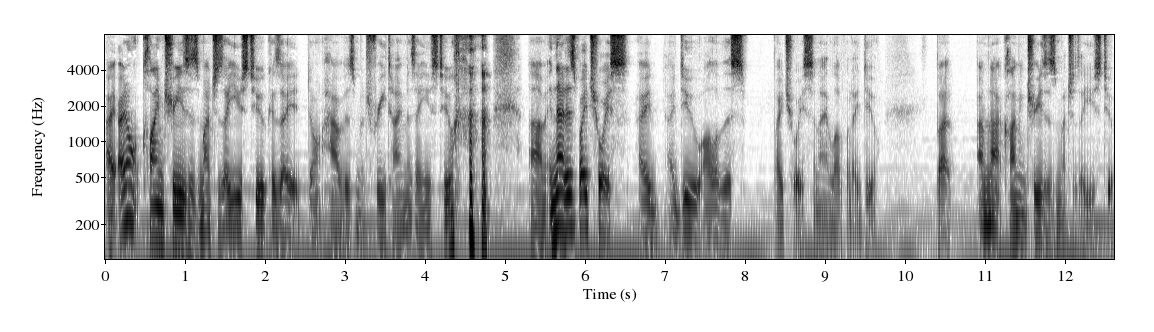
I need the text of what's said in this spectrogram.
I, I don't climb trees as much as I used to because I don't have as much free time as I used to. um, and that is by choice. I, I do all of this by choice and I love what I do. But I'm not climbing trees as much as I used to.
